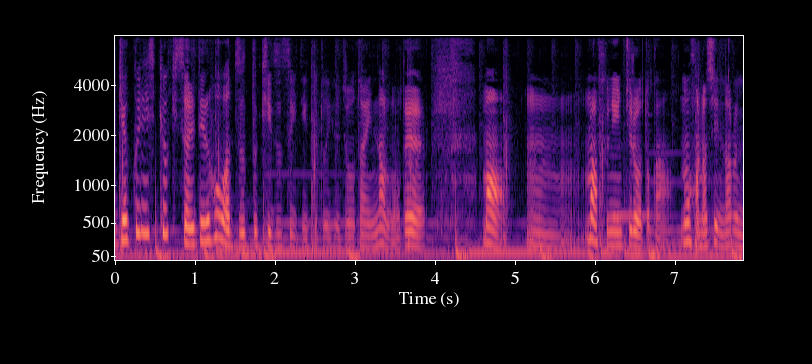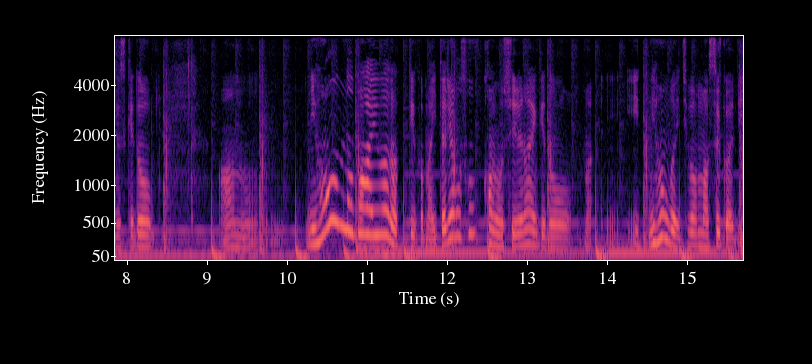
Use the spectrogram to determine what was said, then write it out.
逆に拒否されてる方はずっと傷ついていくという状態になるのでまあうんまあ不妊治療とかの話になるんですけどあの日本の場合はだっていうか、まあ、イタリアもそうかもしれないけど、まあ、日本が一番まあ世界で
